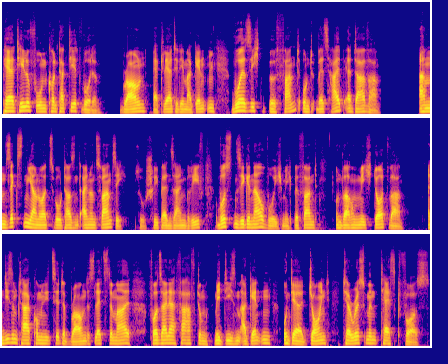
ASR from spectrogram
per Telefon kontaktiert wurde. Brown erklärte dem Agenten, wo er sich befand und weshalb er da war. Am 6. Januar 2021 so schrieb er in seinem Brief, wussten sie genau, wo ich mich befand und warum ich dort war. An diesem Tag kommunizierte Brown das letzte Mal vor seiner Verhaftung mit diesem Agenten und der Joint Terrorism Task Force.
